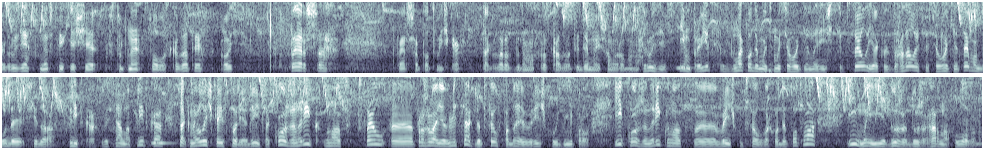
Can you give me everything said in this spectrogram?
Так, друзі, не встиг я ще вступне слово сказати. Ось перша, перша плотвичка. Так, зараз будемо розказувати, де ми і що ми робимо. Друзі, всім привіт! Знаходимось ми сьогодні на річці Псел. Як ви здогадалися, сьогодні тема буде фідера. Плітка, весняна плітка. Так, невеличка історія. Дивіться, кожен рік у нас в псел е, проживає в місцях, де псел впадає в річку Дніпро. І кожен рік у нас е, в річку псел заходить плотва, і ми її дуже-дуже гарно ловимо.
